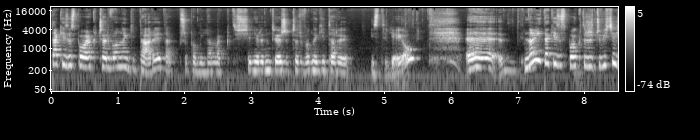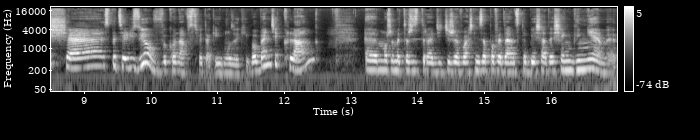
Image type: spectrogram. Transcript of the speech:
takie zespoły jak Czerwone Gitary, tak przypominam, jak ktoś się nie orientuje, że Czerwone Gitary istnieją. E, no i takie zespoły, które rzeczywiście się specjalizują w wykonawstwie takiej muzyki, bo będzie Klang, możemy też zdradzić, że właśnie zapowiadając tę biesiadę sięgniemy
